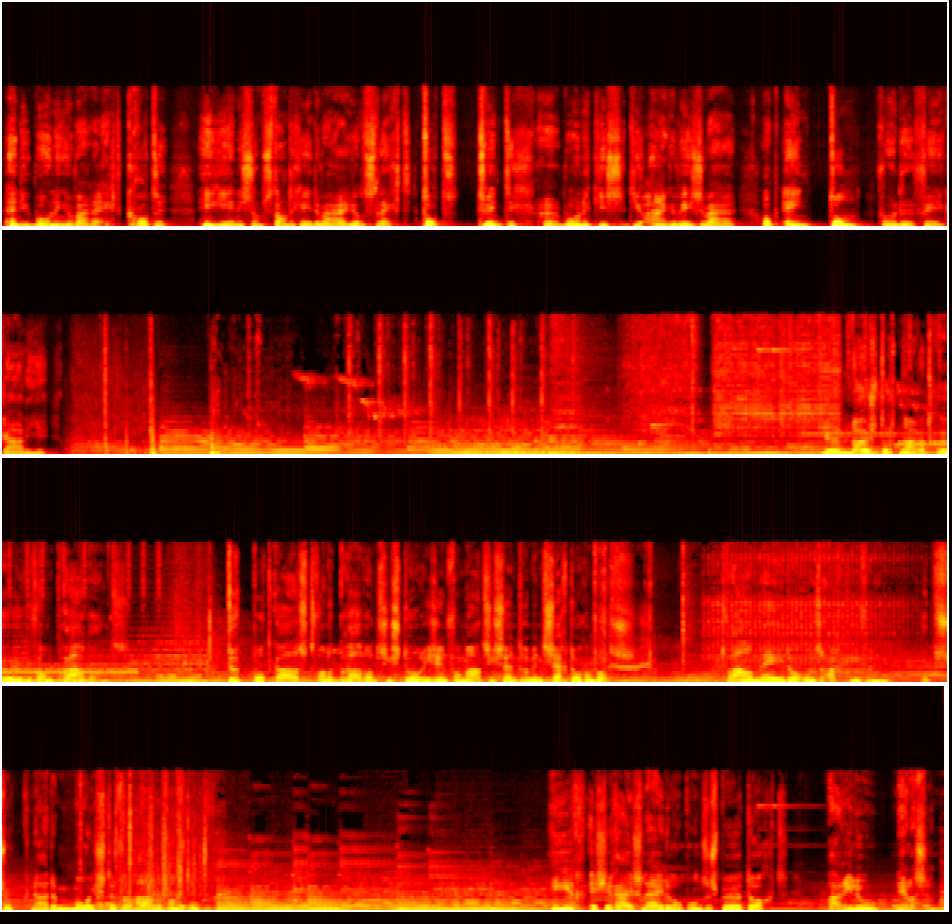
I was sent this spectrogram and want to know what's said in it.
En die woningen waren echt krotten. Hygiënische omstandigheden waren heel slecht. Tot 20 uh, woningjes die aangewezen waren op 1 ton voor de fecaliën. Je luistert naar het geheugen van Brabant. De podcast van het Brabants Historisch Informatiecentrum in Sertogenbos. Dwaal mee door onze archieven op zoek naar de mooiste verhalen van vroeger. Hier is je reisleider op onze speurtocht, Marilou Nillissen.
